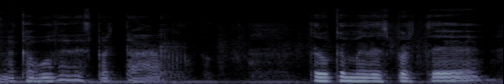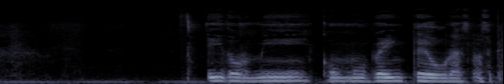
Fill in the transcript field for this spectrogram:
Mm. Me acabo de despertar. Creo que me desperté y dormí como 20 horas. No sé qué,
